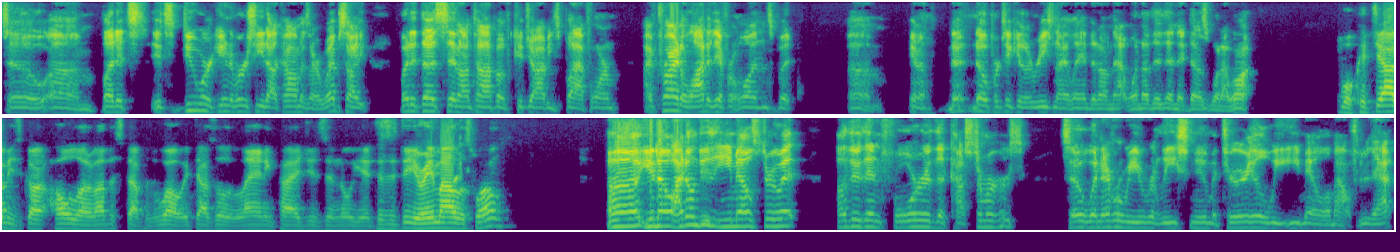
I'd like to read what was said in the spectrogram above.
So, um, but it's it's doworkuniversity.com is our website but it does sit on top of Kajabi's platform. I've tried a lot of different ones, but um, you know, no, no, particular reason I landed on that one other than it does what I want. Well, Kajabi's got a whole lot of other stuff as well. It does all the landing pages and all your. Does it do your email as well? Uh, you know, I don't do the emails through it other than for the customers. So whenever we release new material, we email them out through that.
